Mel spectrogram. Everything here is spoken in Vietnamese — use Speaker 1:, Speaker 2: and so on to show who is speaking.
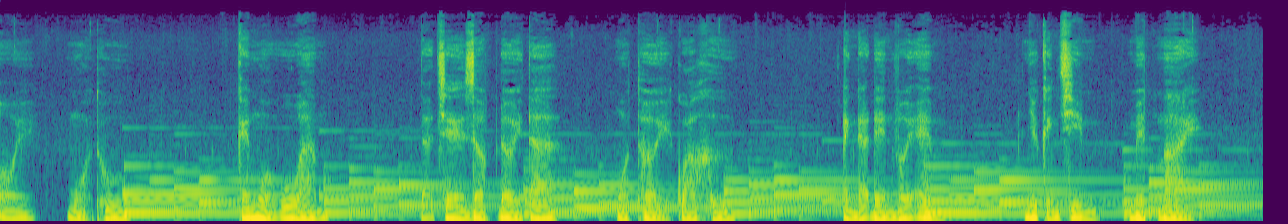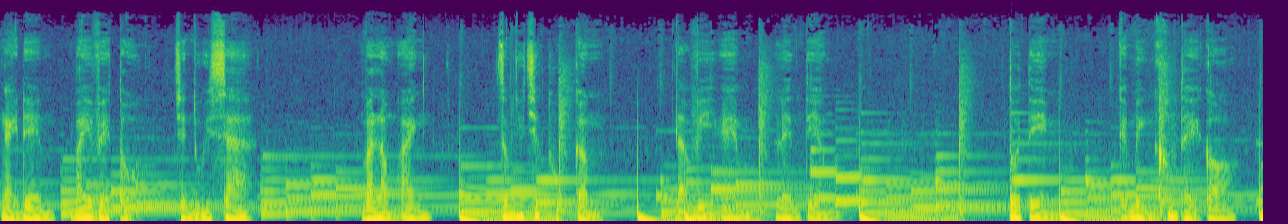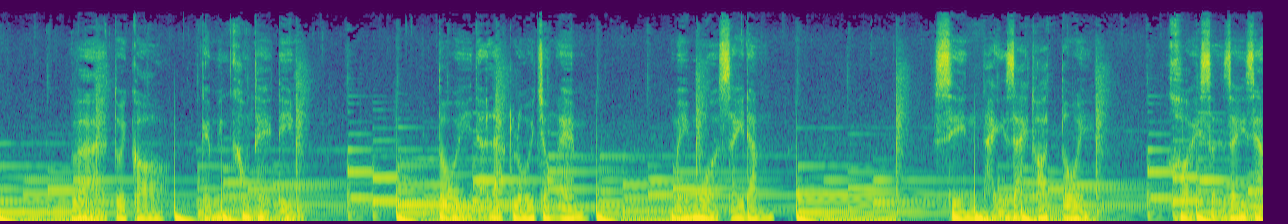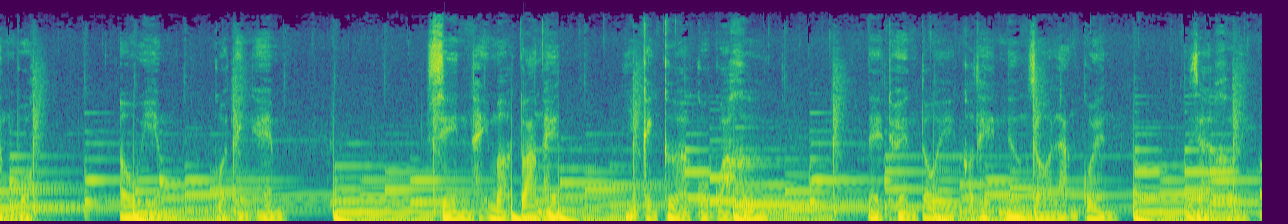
Speaker 1: Ôi, mùa thu. Cái mùa u ám Đã che dập đời ta Một thời quá khứ. Anh đã đến với em Như cánh chim mệt mài Ngày đêm bay về tổ Trên núi xa. Và lòng anh Giống như chiếc thụ cầm Đã vì em lên tiếng. Tôi tìm Cái mình không thể có Và tôi có Cái mình không thể tìm tôi đã lạc lối trong em, mấy mùa say đắm. Xin hãy giải thoát tôi khỏi sợi dây ràng buộc, âu yếm của tình em. Xin hãy mở toang hết những cánh cửa của quá khứ, để thuyền tôi có thể nương gió lãng quên ra khơi.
